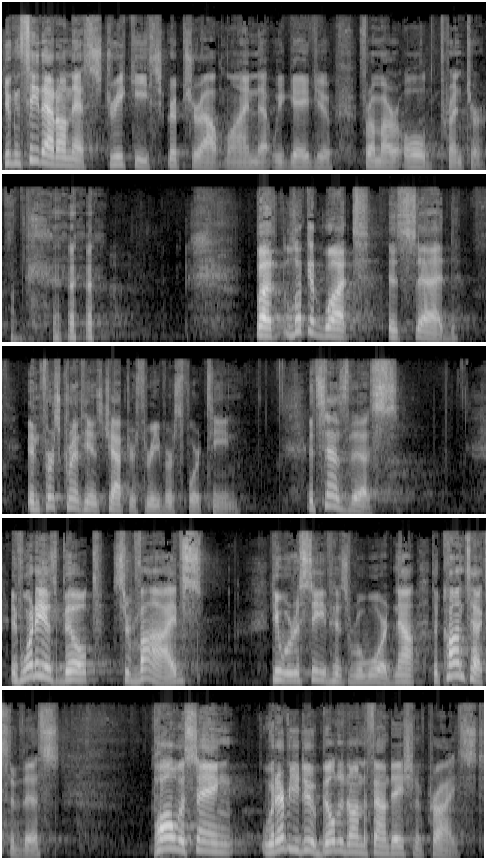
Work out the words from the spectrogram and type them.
You can see that on that streaky Scripture outline that we gave you from our old printer. but look at what is said in 1 Corinthians chapter 3, verse 14. It says this If what he has built survives, he will receive his reward. Now, the context of this Paul was saying, whatever you do, build it on the foundation of Christ.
